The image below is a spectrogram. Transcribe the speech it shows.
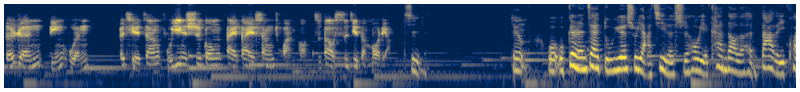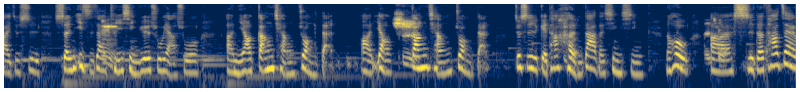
得人灵魂，而且将福音施工代代相传哦，直到世界的末了。是，对我我个人在读约书亚记的时候，也看到了很大的一块，就是神一直在提醒约书亚说啊、嗯呃，你要刚强壮胆啊、呃，要刚强壮胆。就是给他很大的信心，然后啊、呃，使得他在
